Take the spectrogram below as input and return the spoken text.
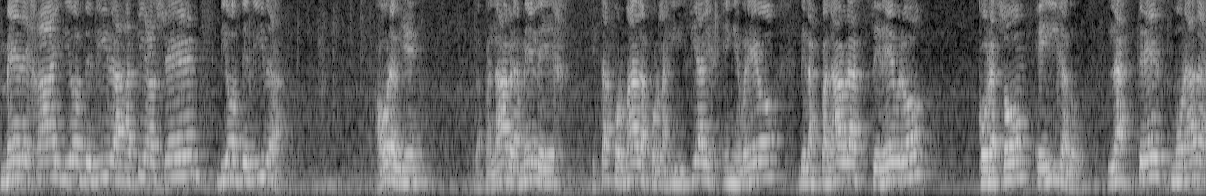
Melechai, Dios de vida, a ti Hashem, Dios de vida. Ahora bien, la palabra Melech está formada por las iniciales en hebreo de las palabras cerebro, corazón e hígado, las tres moradas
